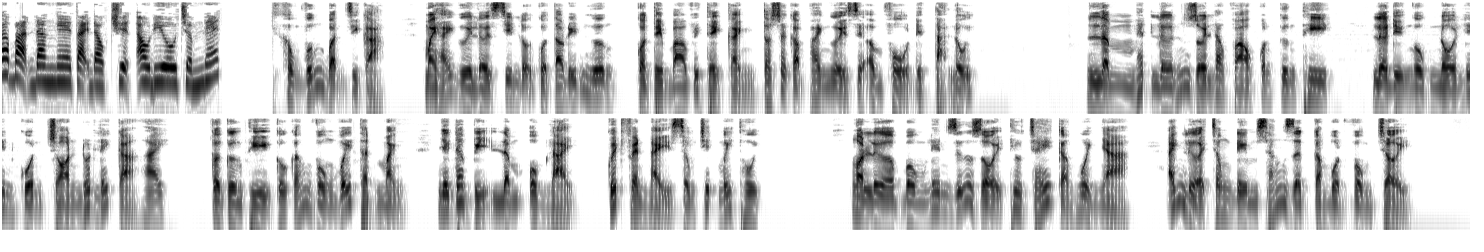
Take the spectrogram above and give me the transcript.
Các bạn đang nghe tại đọc chuyện audio.net Không vướng bận gì cả. Mày hãy gửi lời xin lỗi của tao đến Hương. Còn thầy ba với thầy Cảnh tao sẽ gặp hai người sẽ âm phủ để tả lỗi. Lâm hét lớn rồi lao vào con cương thi. Lửa địa ngục nổi lên cuộn tròn nuốt lấy cả hai. Con cương thi cố gắng vùng vẫy thật mạnh, nhưng đã bị Lâm ôm lại. Quyết phen này sống chết mấy thôi. Ngọn lửa bùng lên dữ rồi thiêu cháy cả ngôi nhà. Ánh lửa trong đêm sáng rực cả một vùng trời.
